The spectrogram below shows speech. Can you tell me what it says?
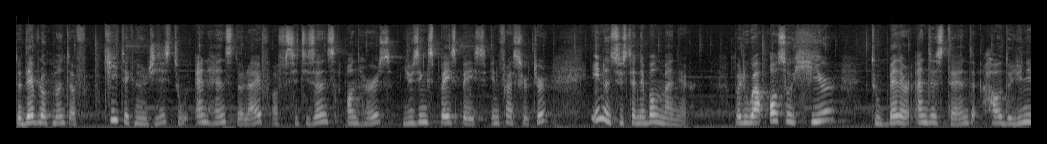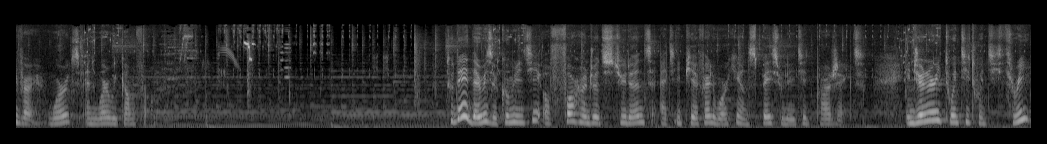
the development of key technologies to enhance the life of citizens on Earth using space-based infrastructure in a sustainable manner. But we are also here to better understand how the universe works and where we come from. Today there is a community of 400 students at EPFL working on space-related projects. In January 2023,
